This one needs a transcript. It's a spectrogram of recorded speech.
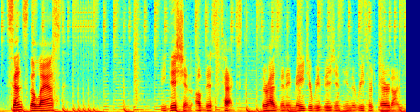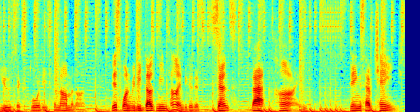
Since the last edition of this text, there has been a major revision in the research paradigms used to explore these phenomena. This one really does mean time because it's since that time things have changed.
